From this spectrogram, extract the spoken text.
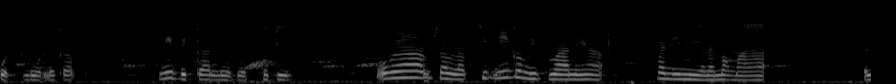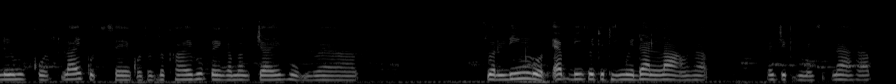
กดโหลดเลยครับ นี่เป็นการโหลดแบบปกติ โอเคครับสำหรับคลิปนี้ก็มีประมาณนี้ครับไม่มีอะไรมากมายฮะอย่าลืมกดไลค์ กดแชร์ กด subscribe เพื่อเป็นกำลังใจให้ผมด้วยครับส่วนลิงก์โหลดแอปนี้ก็จะทิ้งไว้ด้านล่างนะครับ แล้วเจอกันใหม่คลิปหน้าครับ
